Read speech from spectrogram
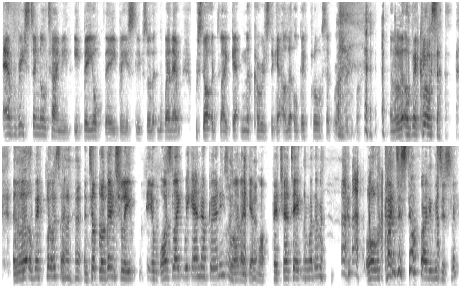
every single time. He'd, he'd be up there, he'd be asleep. So that when it, we started like getting the courage to get a little bit closer to him, didn't we? and a little bit closer, and a little bit closer, until eventually it was like weekend at Bernie's, where I like getting my picture taken with him, all the kinds of stuff while he was asleep.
